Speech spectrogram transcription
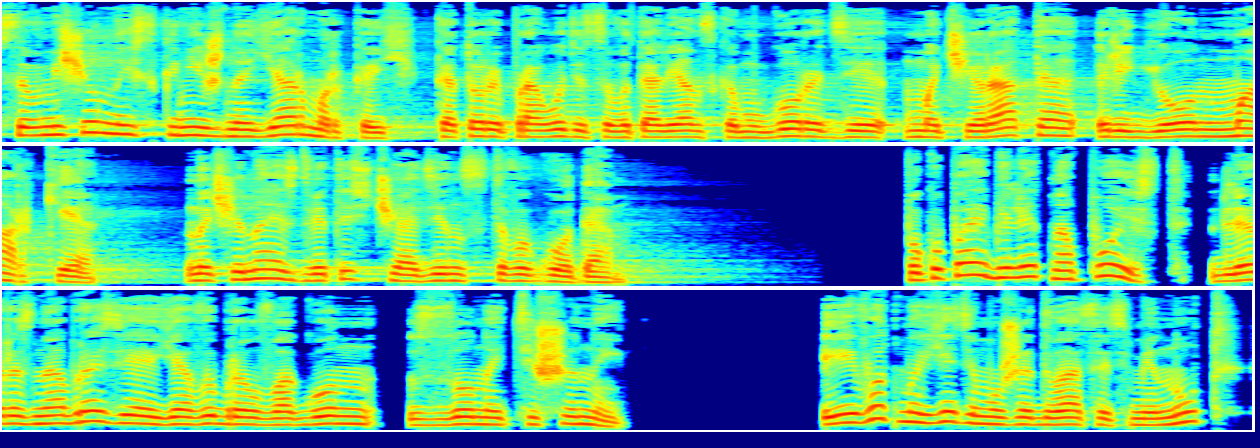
совмещенный с книжной ярмаркой, который проводится в итальянском городе Мачерата, регион Марке, начиная с 2011 года. Покупая билет на поезд, для разнообразия я выбрал вагон с зоной тишины. И вот мы едем уже 20 минут,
